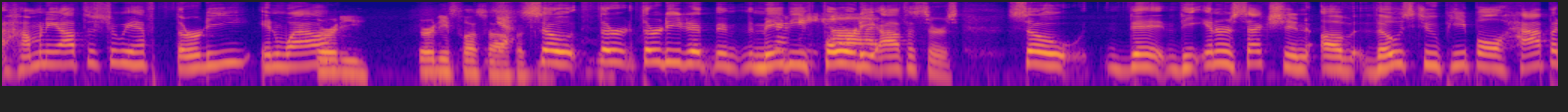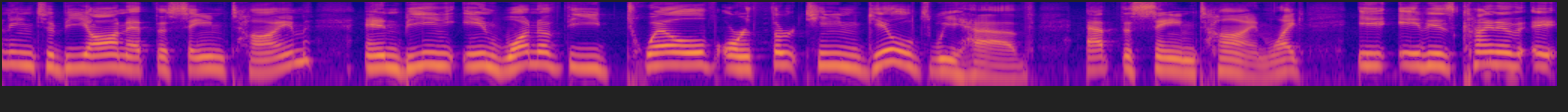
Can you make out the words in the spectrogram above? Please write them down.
how many officers do we have? 30 in WoW? 30, 30 plus Yeah. officers. So thir- 30 to maybe 30 40 odd. officers. So the the intersection of those two people happening to be on at the same time and being in one of the 12 or 13 guilds we have at the same time like it, it is kind of it,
